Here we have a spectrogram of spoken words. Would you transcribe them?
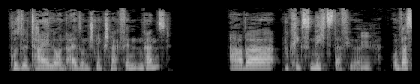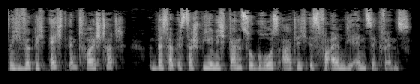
Puzzleteile und all so einen Schnickschnack finden kannst aber du kriegst nichts dafür. Hm. Und was mich wirklich echt enttäuscht hat, und deshalb ist das Spiel nicht ganz so großartig, ist vor allem die Endsequenz.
